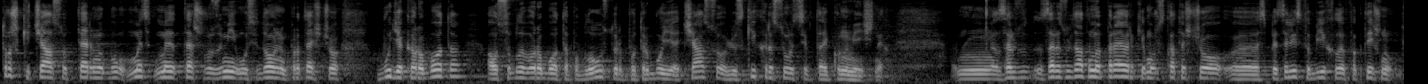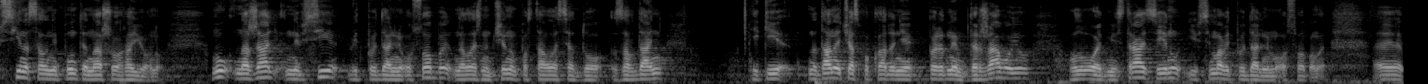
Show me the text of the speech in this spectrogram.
Трошки часу, термін був. Ми, ми теж розуміємо, усвідомлюємо про те, що будь-яка робота, а особливо робота по благоустрою, потребує часу, людських ресурсів та економічних. За, результатами перевірки можу сказати, що е, спеціалісти об'їхали фактично всі населені пункти нашого району. Ну, на жаль, не всі відповідальні особи належним чином поставилися до завдань, які на даний час покладені перед ним державою, головою адміністрації, ну і всіма відповідальними особами. Е,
